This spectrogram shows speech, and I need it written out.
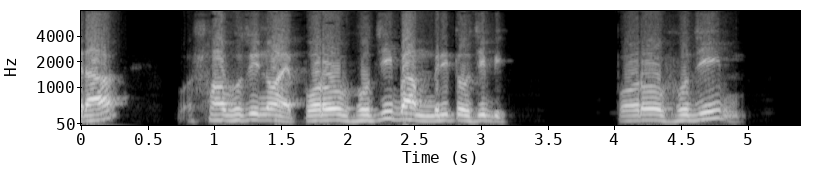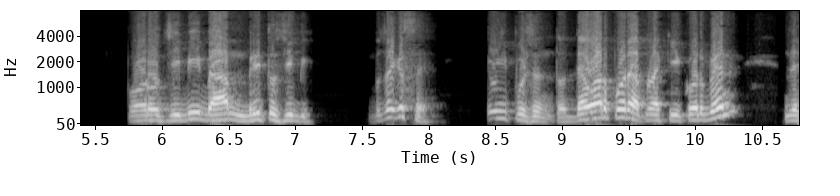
এরা স্বভোজী নয়, পরভোজী বা মৃতজীবী। পরভোজী, পরজীবী বা মৃতজীবী। বুঝা গেছে? এই পর্যন্ত। দেওয়ার পরে আপনারা কি করবেন? যে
